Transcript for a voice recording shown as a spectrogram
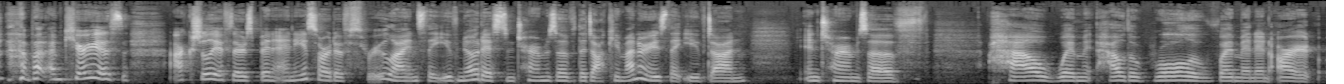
but I'm curious actually if there's been any sort of through lines that you've noticed in terms of the documentaries that you've done, in terms of how women, how the role of women in art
